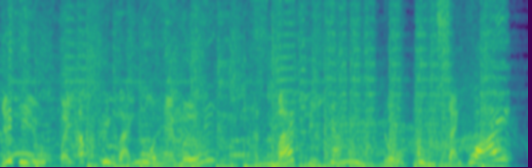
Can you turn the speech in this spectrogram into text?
Giới thiệu bảy ấp phiên bản mùa hè mới. Thanh mát vị chanh, nổ bùng sảng khoái.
